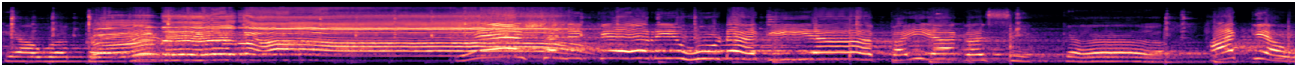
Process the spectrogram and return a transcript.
ಹಾಕ್ಯಾವ ಕಣೇರ ಕೇರಿ ಶಲಿಕೇರಿ ಹುಡುಗಿಯ ಕೈಯಾಗ ಸಿಕ್ಕ ಹಾಕ್ಯಾವ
